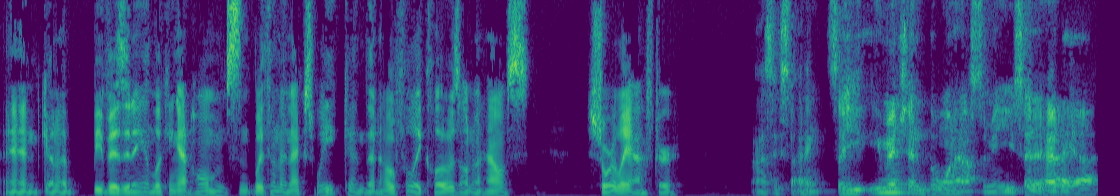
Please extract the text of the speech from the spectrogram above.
and gonna be visiting and looking at homes within the next week, and then hopefully close on a house shortly after. That's exciting. So you, you mentioned the one house to me. You said it had a uh,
